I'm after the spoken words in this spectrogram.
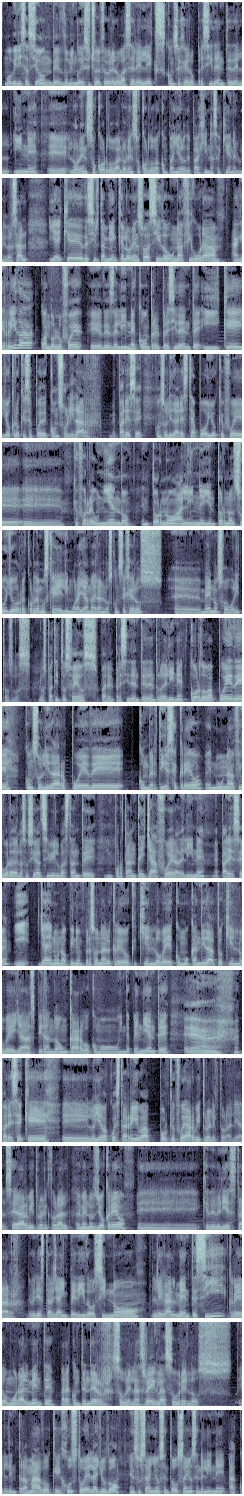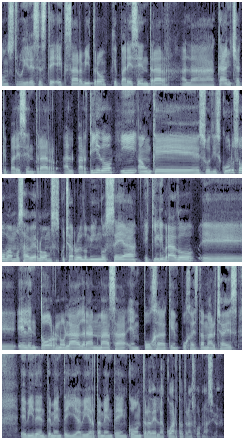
movilización del domingo 18 de febrero va a ser el ex consejero presidente del INE, eh, Lorenzo Córdoba. Lorenzo Córdoba, compañero de páginas aquí en el Universal. Y hay que decir también que Lorenzo ha sido una figura aguerrida cuando lo fue eh, desde el INE contra el presidente y que yo creo que se puede consolidar me parece, consolidar este apoyo que fue, eh, que fue reuniendo en torno al INE y en torno al suyo. Recordemos que él y Murayama eran los consejeros eh, menos favoritos, los, los patitos feos para el presidente dentro del INE. Córdoba puede consolidar, puede convertirse, creo, en una figura de la sociedad civil bastante importante ya fuera del INE, me parece. Y ya en una opinión personal, creo que quien lo ve como candidato, quien lo ve ya aspirando a un cargo como independiente, eh, me parece que eh, lo lleva cuesta arriba porque fue árbitro electoral. Y al ser árbitro electoral, al menos yo creo eh, que debería estar, debería estar ya impedido, si no legalmente, sí creo moralmente, para contender sobre las reglas, sobre los el entramado que justo él ayudó en sus años, en todos sus años en el INE a construir. Es este exárbitro que parece entrar a la cancha, que parece entrar al partido y aunque su discurso, vamos a verlo, vamos a escucharlo el domingo, sea equilibrado, eh, el entorno, la gran masa empuja, que empuja esta marcha es evidentemente y abiertamente en contra de la cuarta transformación.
